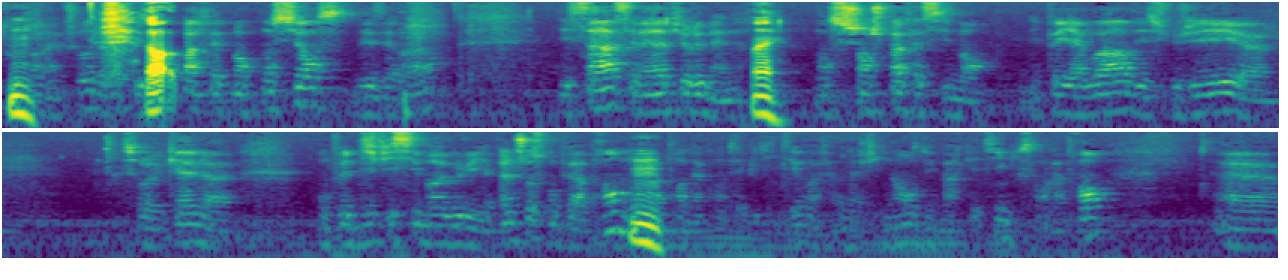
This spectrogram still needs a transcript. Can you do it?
tout Mm. le temps la même chose, alors qu'ils Alors- ont parfaitement conscience des erreurs. Et ça, c'est la nature humaine. Ouais. On ne se change pas facilement. Il peut y avoir des sujets euh, sur lesquels euh, on peut difficilement évoluer. Il y a plein de choses qu'on peut apprendre. On Mm. va apprendre la comptabilité, on va faire de la finance, du marketing, tout ça, on l'apprend. Euh,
